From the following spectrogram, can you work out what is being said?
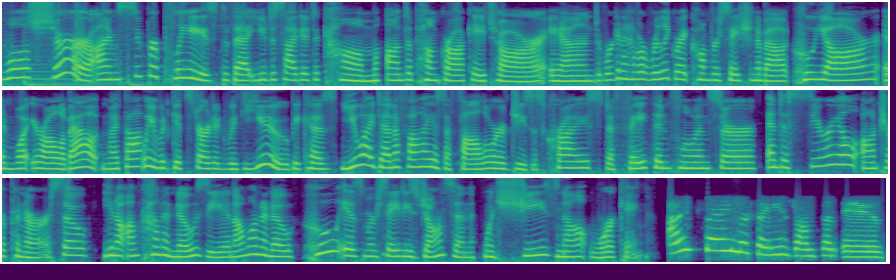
Well, sure. I'm super pleased that you decided to come onto Punk Rock HR, and we're going to have a really great conversation about who you are and what you're all about. And I thought we would get started with you because you identify as a follower of Jesus Christ, a faith influencer, and a serial entrepreneur. So, you know, I'm kind of nosy and I want to know who is Mercedes Johnson when she's not working? I'd say Mercedes Johnson is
